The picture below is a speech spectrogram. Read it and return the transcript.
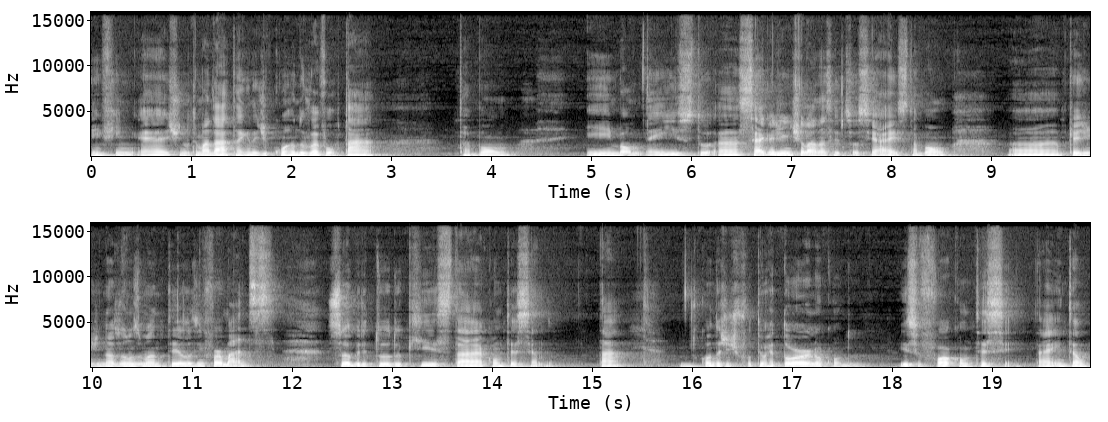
enfim, é, a gente não tem uma data ainda de quando vai voltar tá bom? E, bom, é isto. Uh, segue a gente lá nas redes sociais, tá bom? Uh, porque a gente, nós vamos mantê-los informados sobre tudo que está acontecendo, tá? Quando a gente for ter o retorno, quando isso for acontecer, tá? Então,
